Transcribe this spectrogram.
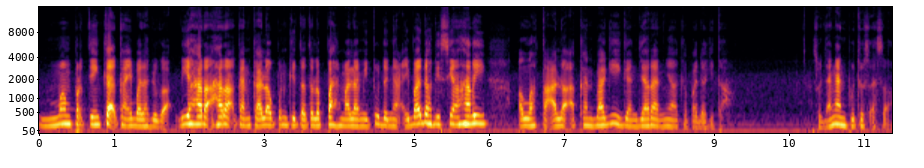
mempertingkatkan ibadah juga. Dia harap-harapkan kalaupun kita terlepas malam itu dengan ibadah di siang hari Allah Taala akan bagi ganjarannya kepada kita. So jangan putus asa.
